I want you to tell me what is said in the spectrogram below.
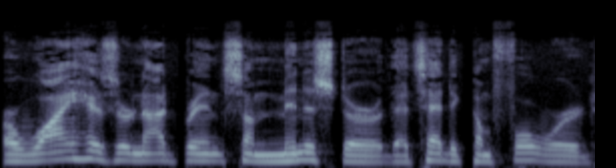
or why has there not been some minister that's had to come forward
